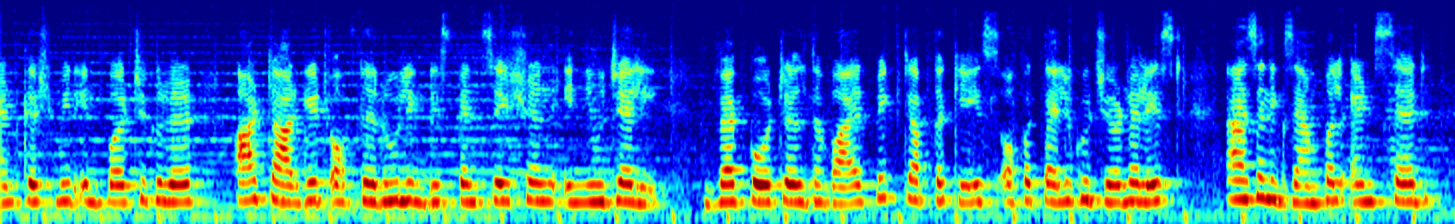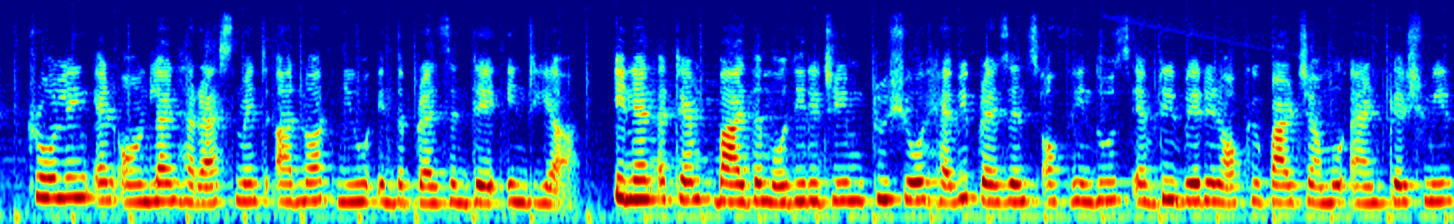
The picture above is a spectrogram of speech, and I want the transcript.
and Kashmir in particular are target of the ruling dispensation in New Delhi, Web portal The Wire picked up the case of a Telugu journalist as an example and said trolling and online harassment are not new in the present-day India. In an attempt by the Modi regime to show heavy presence of Hindus everywhere in occupied Jammu and Kashmir,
